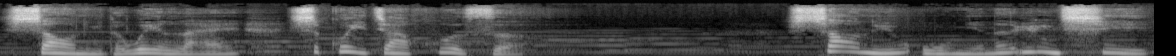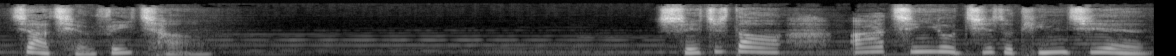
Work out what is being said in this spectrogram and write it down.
少女的未来是贵价货色，少女五年的运气价钱非常。谁知道阿金又接着听见，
